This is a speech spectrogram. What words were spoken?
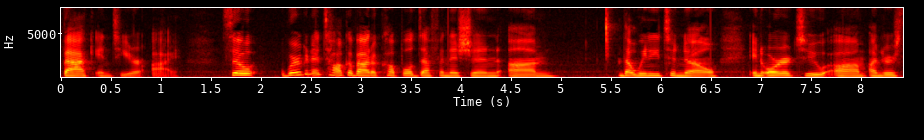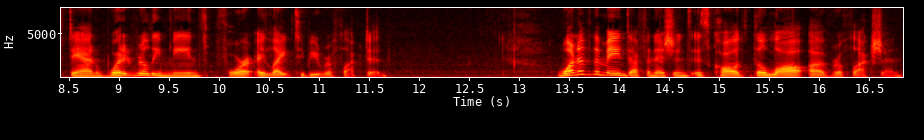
back into your eye. So we're going to talk about a couple definition um, that we need to know in order to um, understand what it really means for a light to be reflected. One of the main definitions is called the law of reflection.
